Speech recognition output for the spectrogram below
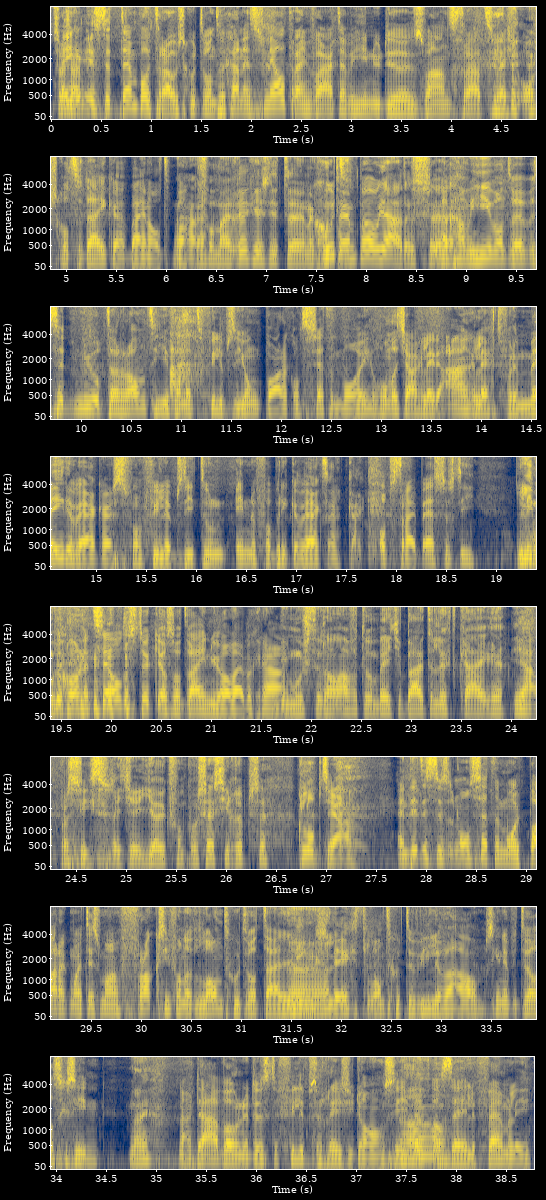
Zo Hey, zijn is de tempo trouwens goed? Want we gaan in sneltreinvaart. Hebben hier nu de Zwaanstraat slash Oorschotse dijken bijna al te Nou pakken. ja, voor mijn rug is dit eh, een goed, Goed. tempo. Ja, dus, dan eh, gaan we hier, want we zitten nu op de rand hier van het Philips de Jong Park. Ontzettend mooi. 100 jaar geleden aangelegd voor de medewerkers van Philips die toen in de fabrieken werkten kijk, op Strijp S. Dus die liepen gewoon hetzelfde stukje als wat wij nu al hebben gedaan. die moesten dan af en toe een beetje buitenlucht krijgen. Ja, precies. Een beetje jeuk van processierupsen. Klopt, ja. En dit is dus een ontzettend mooi park, maar het is maar een fractie van het landgoed wat daar links ligt. Landgoed de Wielenwaal. Misschien heb je het wel eens gezien. Nee? Nou, daar wonen dus de Philips residentie. Oh. Dat was de hele family.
